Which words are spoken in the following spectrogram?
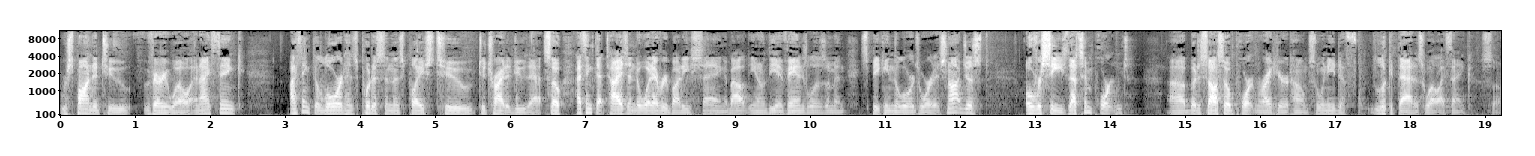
responded to very well. And I think I think the Lord has put us in this place to to try to do that. So I think that ties into what everybody's saying about you know the evangelism and speaking the Lord's word. It's not just overseas. That's important. Uh, but it's also important right here at home. So we need to f- look at that as well. I think so.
